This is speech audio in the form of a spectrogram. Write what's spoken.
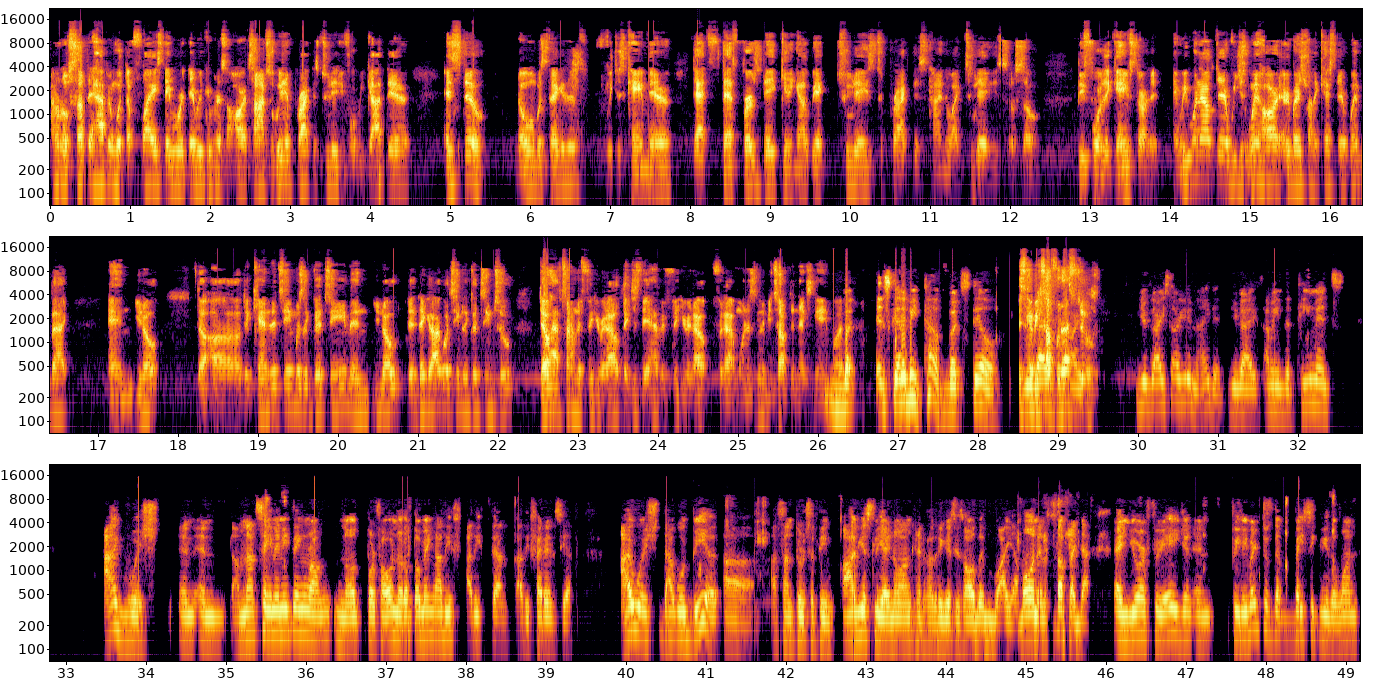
I don't know something happened with the flights. They were they were giving us a hard time, so we didn't practice two days before we got there. And still, no one was negative. We just came there. That that first day getting out, we had two days to practice, kind of like two days or so before the game started. And we went out there. We just went hard. Everybody's trying to catch their win back. And you know, the uh, the Canada team was a good team, and you know the Nicaragua team is a good team too. They'll have time to figure it out. They just didn't have it figured out for that one. It's going to be tough the next game, but, But it's gonna be tough. But still, it's going to be tough with us too. you guys are united. You guys, I mean, the team. It's. I wish, and and I'm not saying anything wrong. No, por favor, no lo tomen a, dif, a, distan- a diferencia. I wish that would be a, a, a Santurce team. Obviously, I know Angel Rodriguez is all the Guayamon and stuff like that, and you're a free agent, and Filiberto's the basically the one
